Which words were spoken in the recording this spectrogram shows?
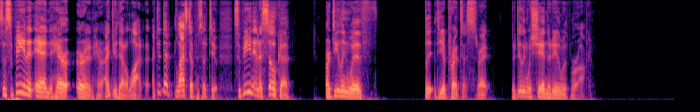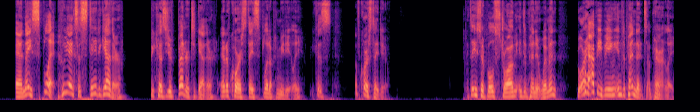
So Sabine and, and Hera, or and Hera, I do that a lot. I did that last episode too. Sabine and Ahsoka are dealing with the the apprentice, right? They're dealing with Shin, they're dealing with Marrok. And they split. Huyang says stay together because you're better together. And of course, they split up immediately because, of course, they do. These are both strong, independent women who are happy being independent, apparently.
